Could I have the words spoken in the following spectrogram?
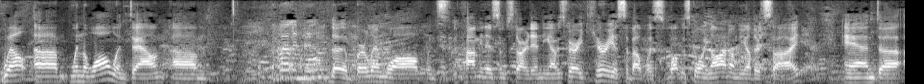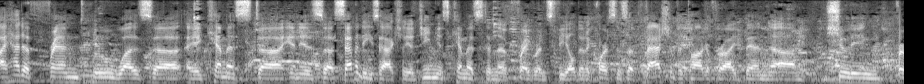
Well, um, when the wall went down, um, The Berlin Wall? the Berlin Wall, when communism started ending, I was very curious about was, what was going on on the other side. And uh, I had a friend who was uh, a chemist uh, in his uh, 70s, actually, a genius chemist in the fragrance field. And of course, as a fashion photographer, I'd been um, shooting for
